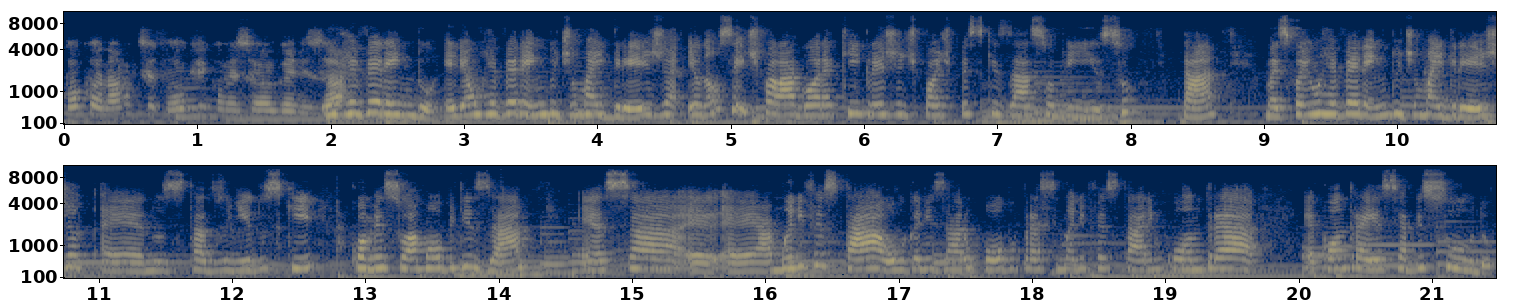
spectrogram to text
Qual que é o nome que você falou que começou a organizar? Um reverendo. Ele é um reverendo de uma igreja. Eu não sei te falar agora que igreja a gente pode pesquisar sobre isso, tá? Mas foi um reverendo de uma igreja é, nos Estados Unidos que começou a mobilizar essa, é, é, a manifestar, a organizar o povo para se manifestarem contra é, contra esse absurdo.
